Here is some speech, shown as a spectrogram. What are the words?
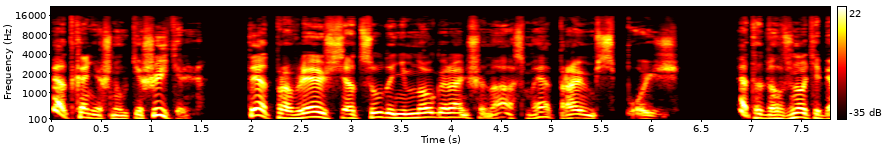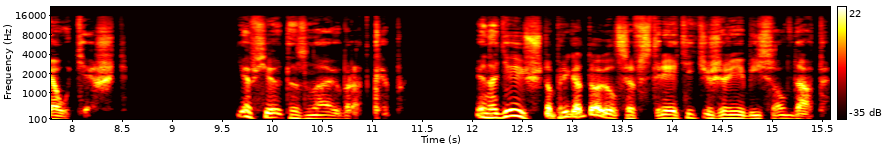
Это, конечно, утешительно. Ты отправляешься отсюда немного раньше нас, мы отправимся позже. Это должно тебя утешить. Я все это знаю, брат Кэп, и надеюсь, что приготовился встретить жребий солдата.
